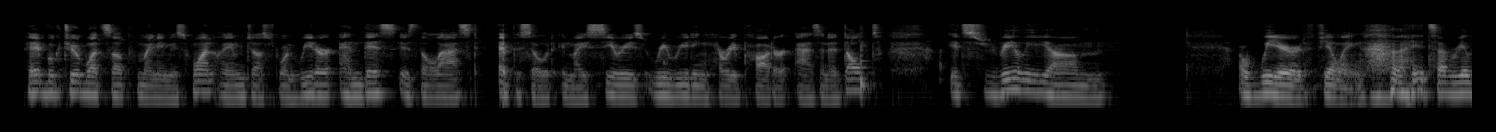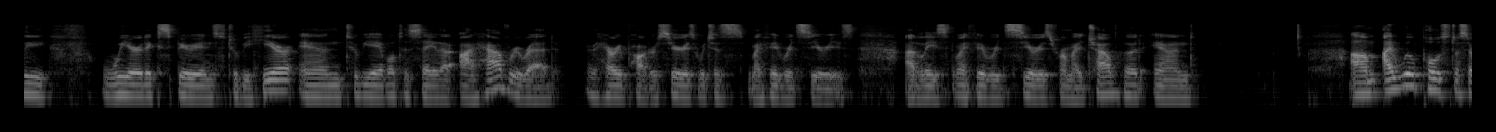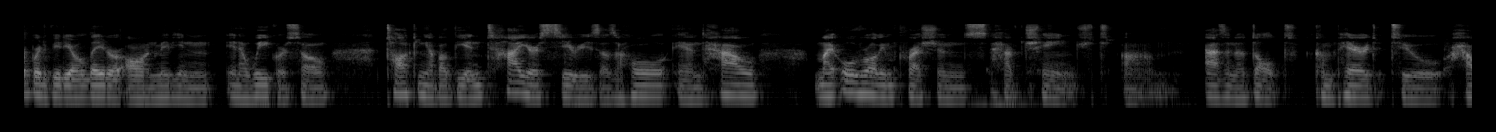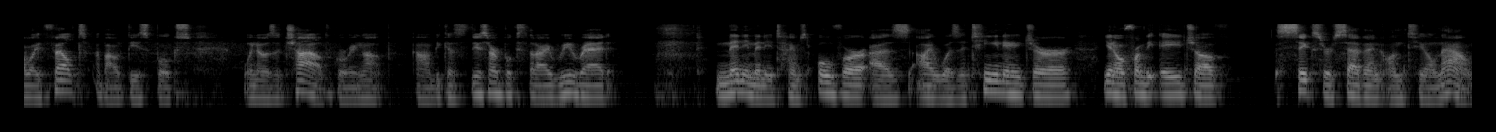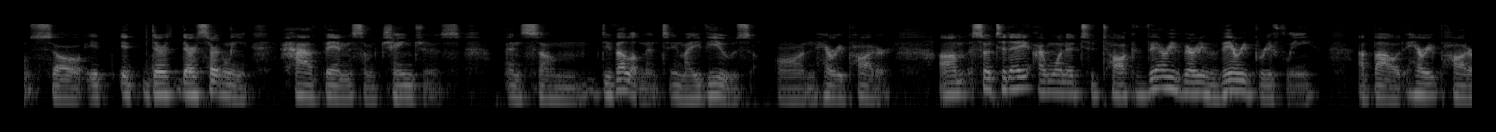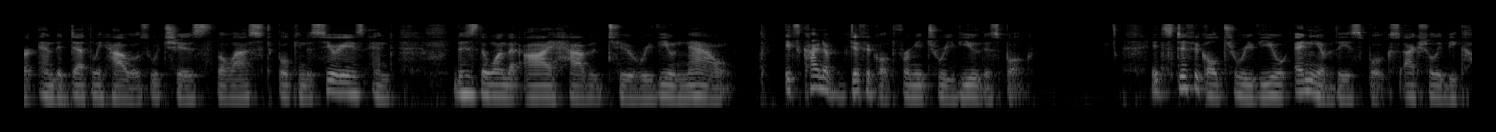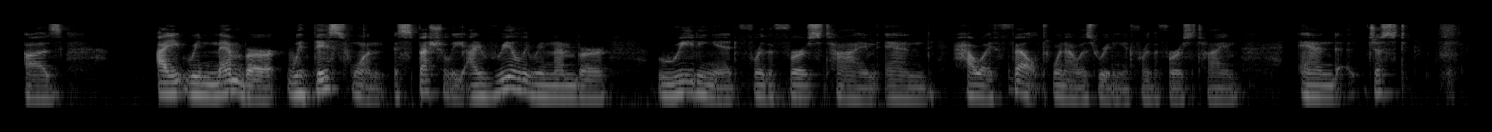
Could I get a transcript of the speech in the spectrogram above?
Hey Booktube, what's up? My name is Juan, I am just one reader, and this is the last episode in my series Rereading Harry Potter as an Adult. It's really um, a weird feeling. it's a really weird experience to be here and to be able to say that I have reread the Harry Potter series, which is my favorite series, at least my favorite series from my childhood, and um, I will post a separate video later on, maybe in, in a week or so, talking about the entire series as a whole and how my overall impressions have changed um, as an adult compared to how I felt about these books when I was a child growing up. Uh, because these are books that I reread many, many times over as I was a teenager, you know, from the age of six or seven until now. So it, it there, there certainly have been some changes and some development in my views on Harry Potter. Um, so today I wanted to talk very, very, very briefly about Harry Potter and the Deathly Hallows, which is the last book in the series, and this is the one that I have to review now. It's kind of difficult for me to review this book it's difficult to review any of these books actually because I remember with this one especially, I really remember reading it for the first time and how I felt when I was reading it for the first time. And just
